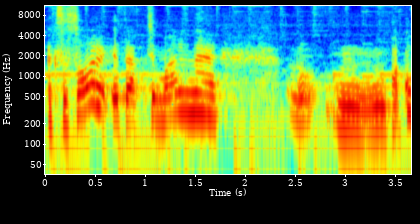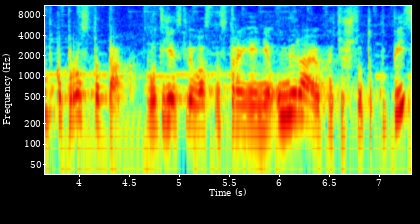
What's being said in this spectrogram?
Аксессуары – это оптимальная покупка просто так. Вот если у вас настроение «умираю, хочу что-то купить»,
